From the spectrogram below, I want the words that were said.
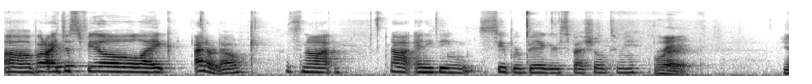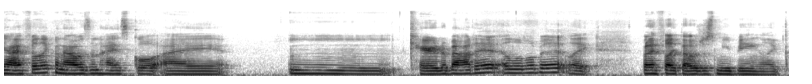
Uh, but I just feel like I don't know. It's not not anything super big or special to me. Right. Yeah, I feel like when I was in high school, I mm, cared about it a little bit, like, but I feel like that was just me being like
